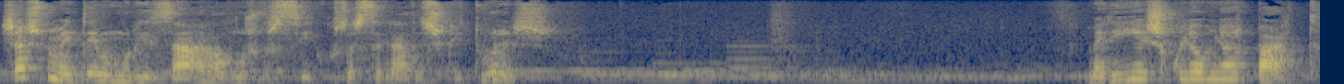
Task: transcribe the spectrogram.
Já experimentei memorizar alguns versículos das Sagradas Escrituras? Maria escolheu a melhor parte,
